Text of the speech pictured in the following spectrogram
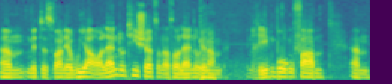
ähm, mit, es waren ja We Are Orlando T-Shirts und das Orlando genau. eben in Regenbogenfarben ähm,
